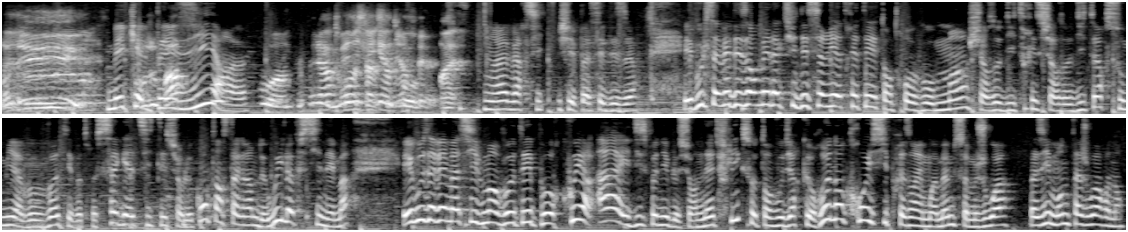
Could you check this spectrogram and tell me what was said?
Salut Mais quel Bonjour, plaisir. Ouais. Merci, j'ai passé des heures. Et vous le savez désormais, l'actu des séries à traiter est entre vos mains, chères auditrices, chers auditeurs, soumis à vos votes et votre sagacité sur le compte Instagram de Wheel of Cinéma. Et vous avez massivement voté pour Queer Eye, disponible sur Netflix. Autant vous dire que Renan Cro, ici présent, et moi-même sommes joie. Vas-y, monte ta joie, Renan.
